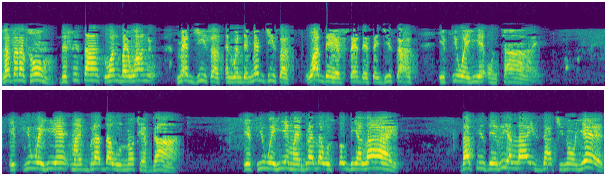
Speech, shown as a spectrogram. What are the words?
Lazarus' home, the sisters one by one met Jesus, and when they met Jesus, what they have said, they say, Jesus, if you were here on time, if you were here, my brother will not have died. If you were here, my brother would still be alive. That means they realize that, you know, yes,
